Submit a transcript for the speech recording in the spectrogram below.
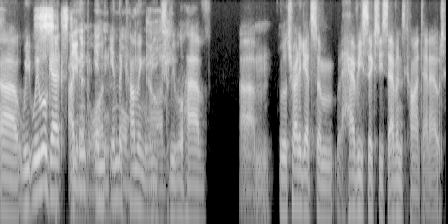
Uh, we we will get. I think in in the Oh coming weeks we will have. Um, we'll try to get some heavy 67s content out.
